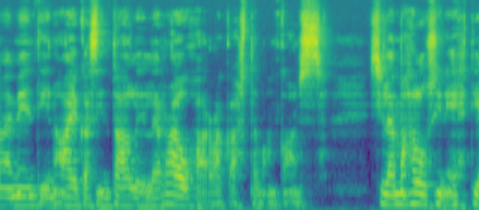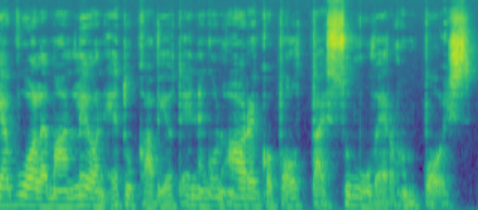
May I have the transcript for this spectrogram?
me mentiin aikaisin tallille rauhaa rakastavan kanssa, sillä mä halusin ehtiä vuolemaan Leon etukaviot ennen kuin aurinko polttaisi sumuverhon pois.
